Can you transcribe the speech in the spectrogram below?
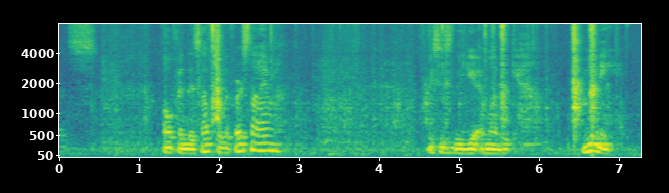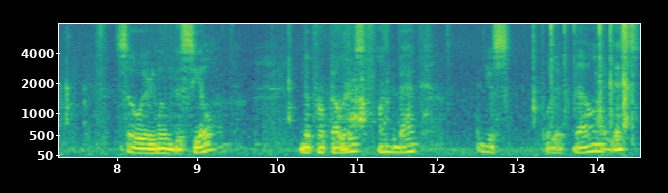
Let's open this up for the first time. This is the Mavic Mini. So we remove the seal, the propellers on the back, and just pull it down like this.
